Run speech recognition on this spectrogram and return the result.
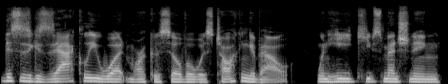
this is exactly what Marco Silva was talking about when he keeps mentioning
